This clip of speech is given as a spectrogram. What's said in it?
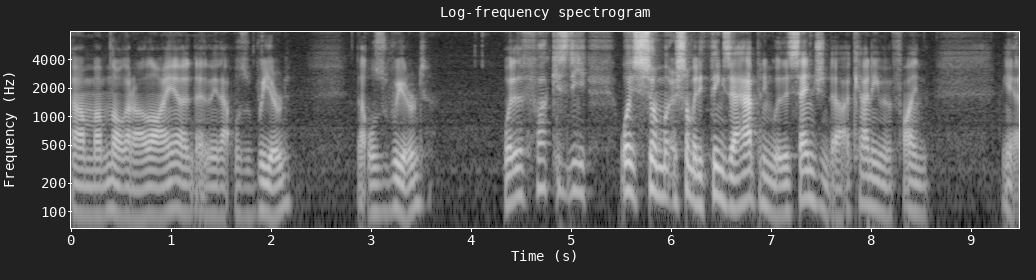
Um, I'm not gonna lie, I, I mean that was weird. That was weird. What the fuck is the? Why so much? So many things are happening with this engine that I can't even find. Yeah,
